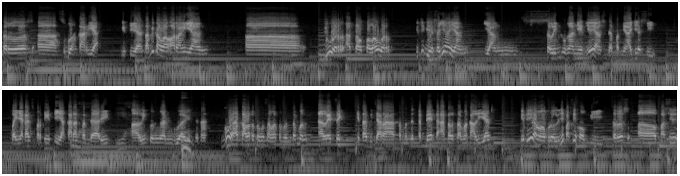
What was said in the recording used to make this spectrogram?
terus uh, sebuah karya gitu ya. Tapi kalau orang yang uh, doer atau follower itu biasanya yang yang selingkungannya dia yang sedapatnya aja sih banyak kan seperti itu ya karakter yeah. dari yeah. Uh, lingkungan gue hmm. gitu nah gue kalau ketemu sama temen-temen uh, let's say kita bicara temen deket deh atau sama kalian itu yang ngobrolnya pasti hobi. Terus uh, pasti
